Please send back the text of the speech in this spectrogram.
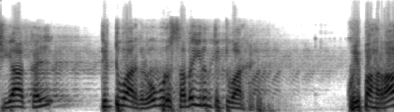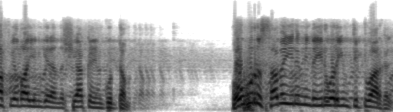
ஷியாக்கள் திட்டுவார்கள். ஒவ்வொரு சபையிலும் திட்டுவார்கள். குறிப்பாக ராஃபியதா என்கிற அந்த ஷியாக்களின் கூட்டம். ஒவ்வொரு சபையிலும் இந்த இருவரையும் திட்டுவார்கள்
